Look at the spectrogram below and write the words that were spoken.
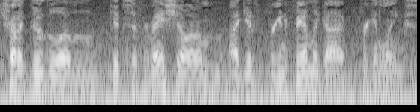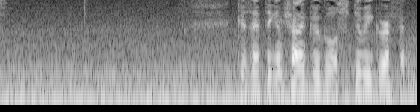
try to Google him, and get some information on him, I get freaking Family Guy freaking links because I think I'm trying to Google Stewie Griffin.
